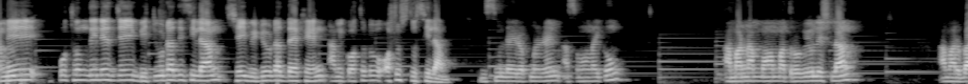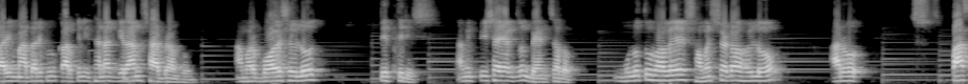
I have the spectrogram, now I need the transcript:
আমি প্রথম দিনে যেই ভিডিওটা দিছিলাম সেই ভিডিওটা দেখেন আমি কতটুকু অসুস্থ ছিলাম। বিসমুল্লাহ রহমান রহিম আসসালামু আলাইকুম। আমার নাম মোহাম্মদ রবিউল ইসলাম। আমার বাড়ি মাদারীপুর কালকিনি থানা গ্রাম সাহেবরামপুর। আমার বয়স হইল তেত্রিশ। আমি পেশায় একজন ভ্যান চালক। মূলতভাবে সমস্যাটা হইল আরও পাঁচ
